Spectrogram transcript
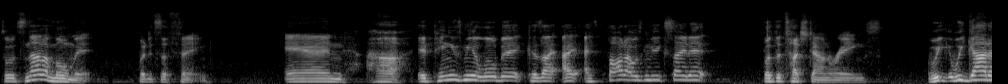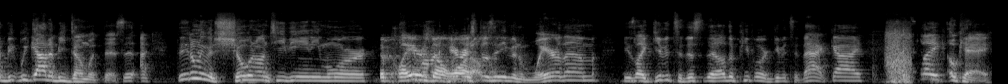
So it's not a moment, but it's a thing. And uh, it pings me a little bit because I, I, I thought I was gonna be excited, but the touchdown rings. We, we gotta be we gotta be done with this. It, I, they don't even show it on TV anymore. The players don't. Harris doesn't even wear them. He's like, give it to this, the other people, or give it to that guy. It's like, okay,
